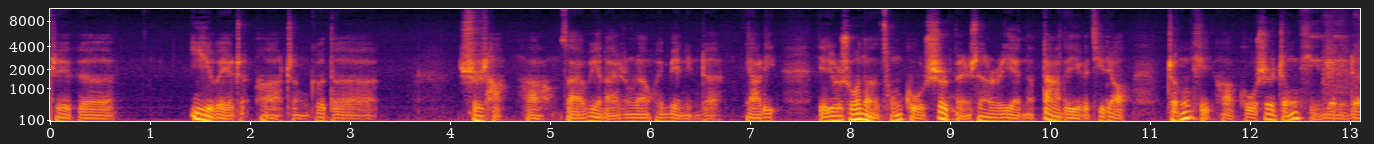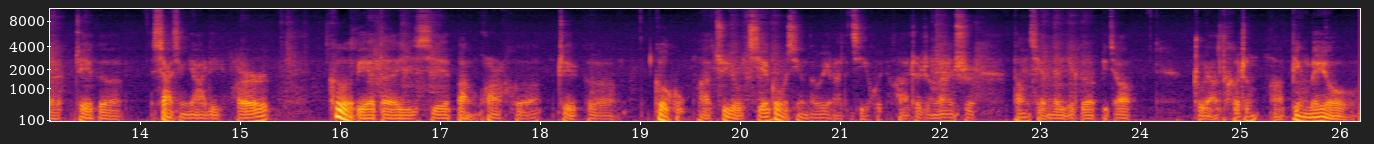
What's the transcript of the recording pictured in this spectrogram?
这个意味着啊，整个的市场啊，在未来仍然会面临着压力。也就是说呢，从股市本身而言呢，大的一个基调整体啊，股市整体面临着这个下行压力，而个别的一些板块和这个个股啊，具有结构性的未来的机会啊，这仍然是当前的一个比较主要特征啊，并没有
